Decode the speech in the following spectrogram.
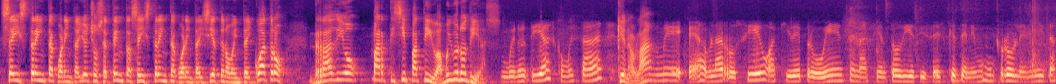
630-4870, 630-4794, Radio Participativa. Muy buenos días. Buenos días, ¿cómo está? ¿Quién habla? Me eh, habla Rocío, aquí de Provenza, en la 116, que tenemos un problemita.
